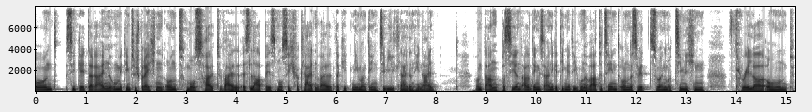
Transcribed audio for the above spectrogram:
Und sie geht da rein, um mit ihm zu sprechen und muss halt, weil es Lab ist, muss sich verkleiden, weil da geht niemand in Zivilkleidern hinein. Und dann passieren allerdings einige Dinge, die unerwartet sind und es wird zu einem ziemlichen Thriller und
